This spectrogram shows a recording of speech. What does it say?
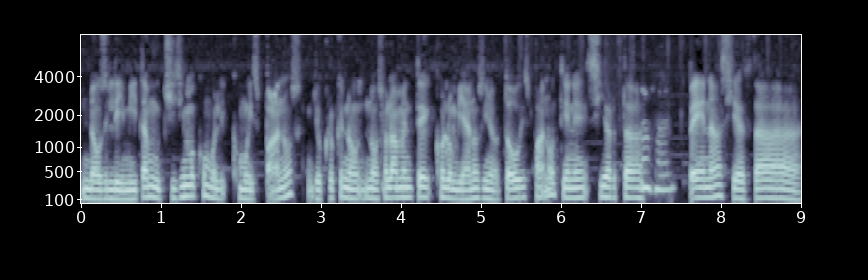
nos limita muchísimo como, como hispanos. Yo creo que no, no solamente colombianos, sino todo hispano tiene cierta pena, cierta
